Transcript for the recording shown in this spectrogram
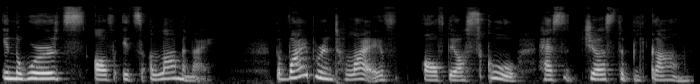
In the words of its alumni, the vibrant life of their school has just begun.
